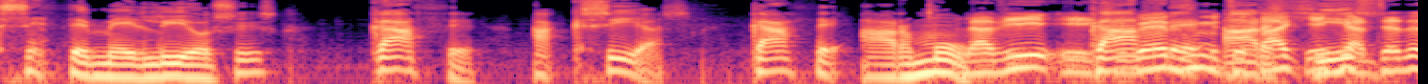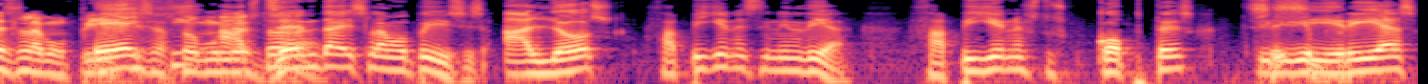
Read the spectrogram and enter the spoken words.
ξεθεμελίωσης κάθε αξίας, κάθε αρμού. Δηλαδή η κάθε κυβέρνηση Μητσοτάκη αρχής έχει ατζέντα Ισλαμοποίησης, έχει αυτό μου λες τώρα. ατζέντα Ισλαμοποίησης. Αλλιώς θα πήγαινε στην Ινδία. Θα πήγαινε στους κόπτες της Αιγύπτου. Συρίας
